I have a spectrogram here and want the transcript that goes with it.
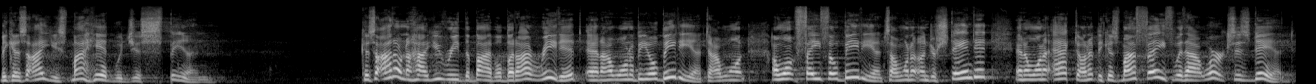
Because I used, my head would just spin because I don't know how you read the Bible, but I read it and I want to be obedient. I want, I want faith obedience. I want to understand it and I want to act on it because my faith without works is dead.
